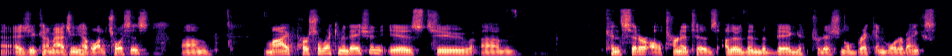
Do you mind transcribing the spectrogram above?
as you can imagine, you have a lot of choices. Um, my personal recommendation is to um, consider alternatives other than the big traditional brick and mortar banks.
